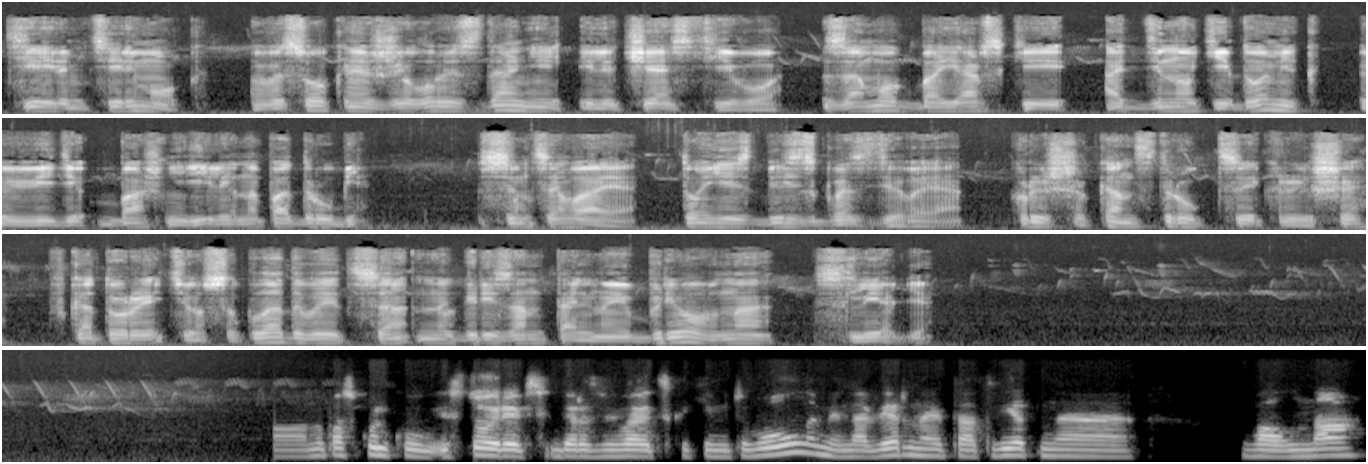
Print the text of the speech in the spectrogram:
Терем-теремок. Высокое жилое здание или часть его, замок боярский, одинокий домик в виде башни или на подрубе. Самцевая, то есть безгвоздевая, крыша конструкции крыши, в которой тес укладывается на горизонтальные бревна, слеги. А, ну, поскольку история всегда развивается какими-то волнами, наверное, это ответная волна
